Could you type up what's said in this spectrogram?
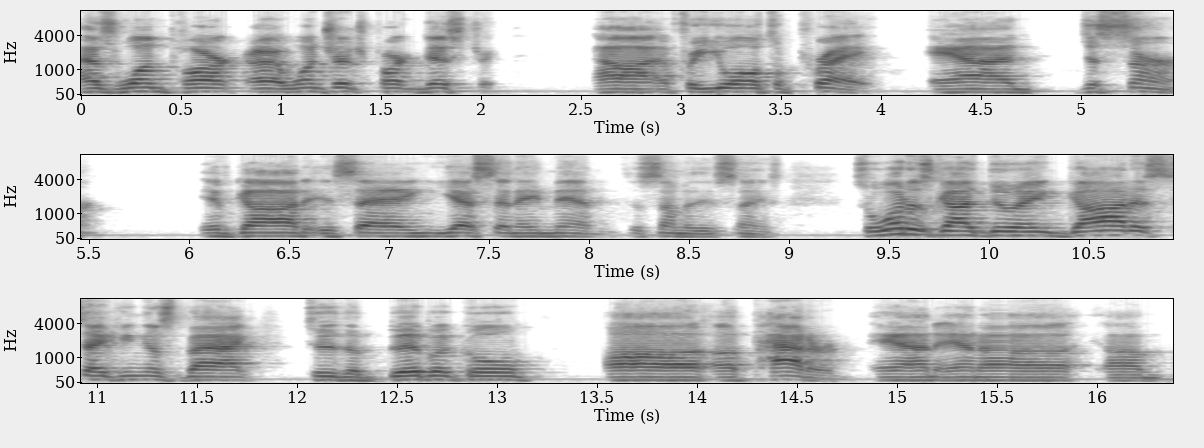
as one park, uh, one church park district, uh, for you all to pray and discern if God is saying yes and amen to some of these things. So, what is God doing? God is taking us back to the biblical uh, uh, pattern and and uh, um,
